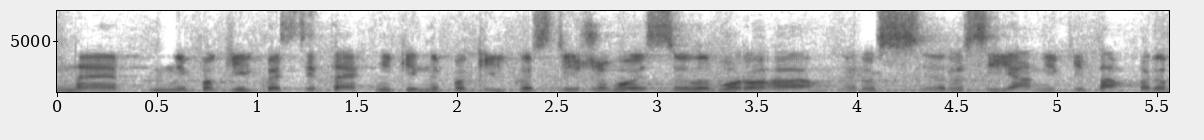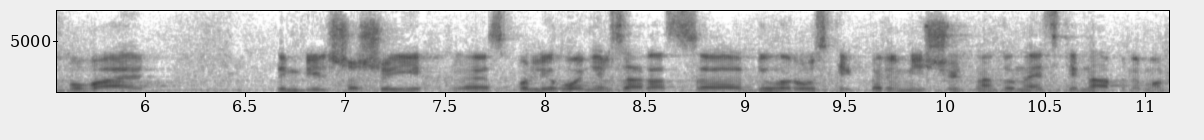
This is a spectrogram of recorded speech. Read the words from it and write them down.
Не ні по кількості техніки, ні по кількості живої сили ворога росіян, які там перебувають. Тим більше, що їх е, з полігонів зараз е, білоруських переміщують на Донецький напрямок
